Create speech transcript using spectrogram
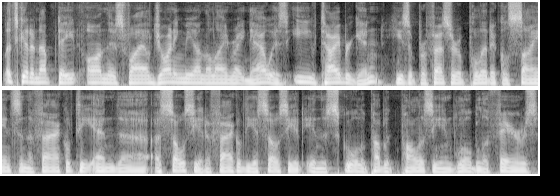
Let's get an update on this file. Joining me on the line right now is Yves Tiberghien. He's a professor of political science in the faculty and uh, associate, a faculty associate in the School of Public Policy and Global Affairs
